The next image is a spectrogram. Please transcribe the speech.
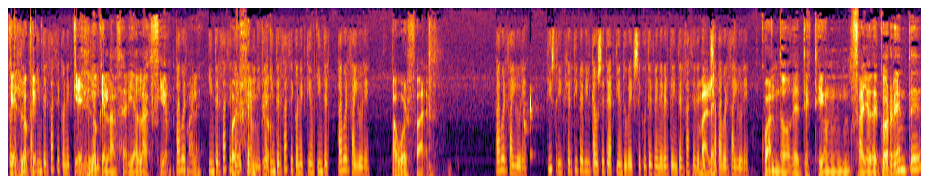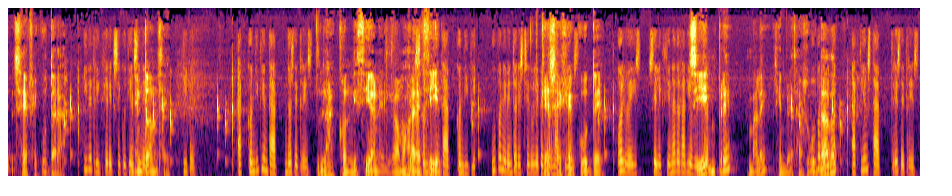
¿Qué es lo que, interface qué connection es lo que lanzaría la acción, Power- ¿vale? Interface Por ejemplo. Interface. Inter Power. Interface ¿Vale? Cuando detecte un fallo de corriente, se ejecutará. Entonces. Type. Tab, condition tab. 2 de 3. Las condiciones, le vamos a decir que se ejecute siempre, ¿vale? Siempre está ejecutado. event- Actions tab. 3 de 3.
